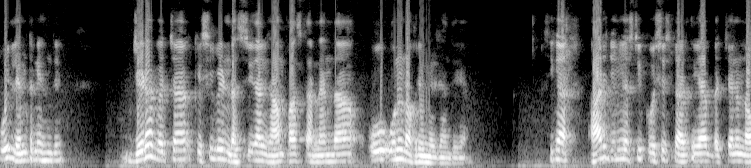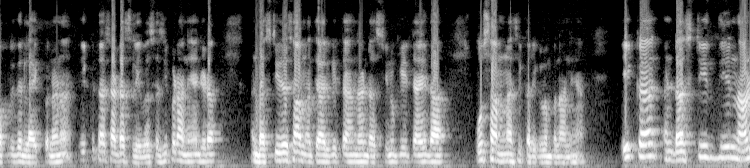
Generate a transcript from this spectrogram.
ਕੋਈ ਲਿਮਟ ਨਹੀਂ ਹੁੰਦੀ। ਜਿਹੜਾ ਬੱਚਾ ਕਿਸੇ ਵੀ ਇੰਡਸਟਰੀ ਦਾ ਐਗਜ਼ਾਮ ਪਾਸ ਕਰ ਲੈਂਦਾ ਉਹ ਉਹਨੂੰ ਨੌਕਰੀ ਮਿਲ ਜਾਂਦੀ ਆ। ਠੀਕ ਆ? ਹਰ ਯੂਨੀਵਰਸਿਟੀ ਕੋਸ਼ਿਸ਼ ਕਰਦੀ ਆ ਬੱਚੇ ਨੂੰ ਨੌਕਰੀ ਦੇ ਲਾਇਕ ਬਣਾਉਣਾ। ਇੱਕ ਤਾਂ ਸਾਡਾ ਸਿਲੇਬਸ ਅਸੀਂ ਪੜ੍ਹਾਉਂਦੇ ਆ ਜਿਹੜਾ ਇੰਡਸਟਰੀ ਦੇ ਹਿਸਾਬ ਨਾਲ ਤਿਆਰ ਕੀਤਾ ਹੁੰਦਾ ਇੰਡਸਟਰੀ ਨੂੰ ਕੀ ਚਾਹੀਦਾ ਉਸ ਹਿਸਾਬ ਨਾਲ ਅਸੀਂ ਕਰਿਕੂਲਮ ਬਣਾਉਂਦੇ ਹਾਂ। ਇੱਕ ਇੰਡਸਟਰੀ ਦੇ ਨਾਲ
